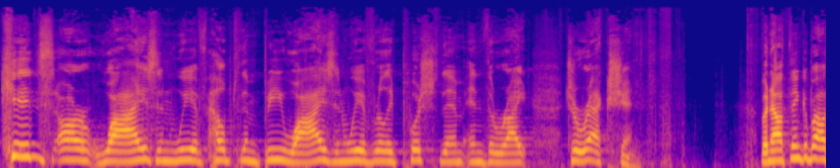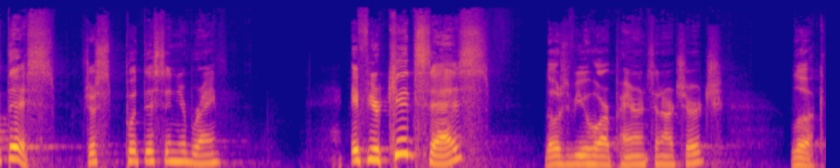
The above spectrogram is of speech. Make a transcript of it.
kids are wise and we have helped them be wise and we have really pushed them in the right direction. But now think about this. Just put this in your brain. If your kid says, those of you who are parents in our church, look,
